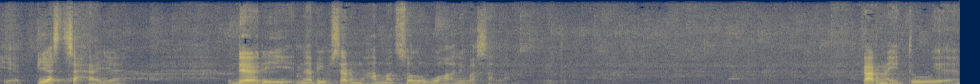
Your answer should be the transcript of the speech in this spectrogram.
ya bias cahaya dari Nabi besar Muhammad Shallallahu Alaihi Wasallam. Gitu. Karena itu ya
